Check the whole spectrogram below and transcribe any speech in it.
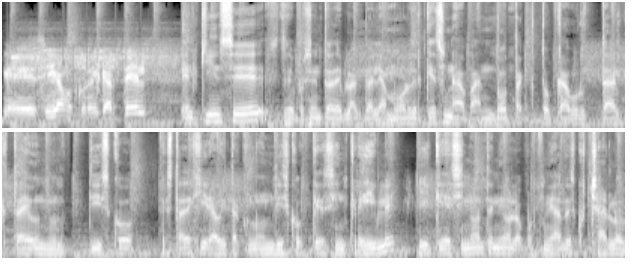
Eh, sigamos con el cartel. El 15 se presenta de Black Dahlia Murder, que es una bandota que toca brutal, que trae un, disco. Está de gira ahorita con un disco que es increíble y que si no han tenido la oportunidad de escucharlo,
